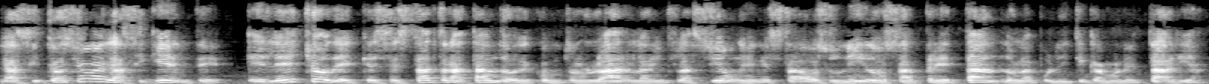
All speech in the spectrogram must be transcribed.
La situación es la siguiente. El hecho de que se está tratando de controlar la inflación en Estados Unidos, apretando la política monetaria,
